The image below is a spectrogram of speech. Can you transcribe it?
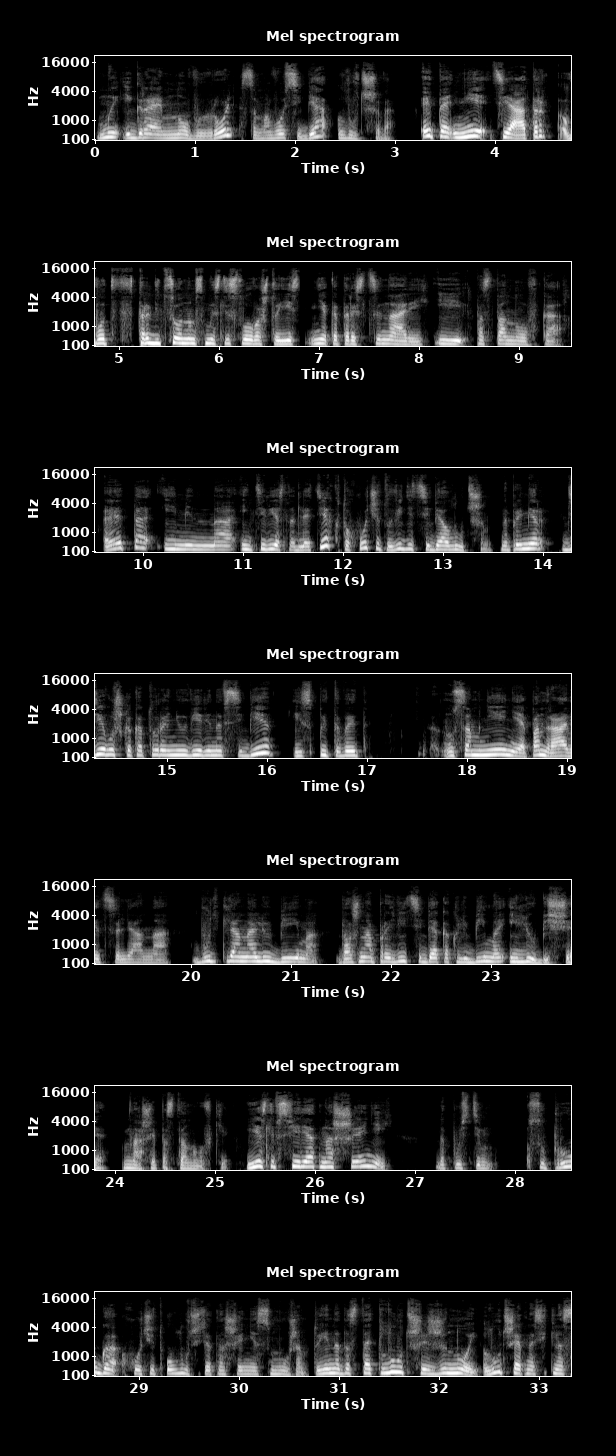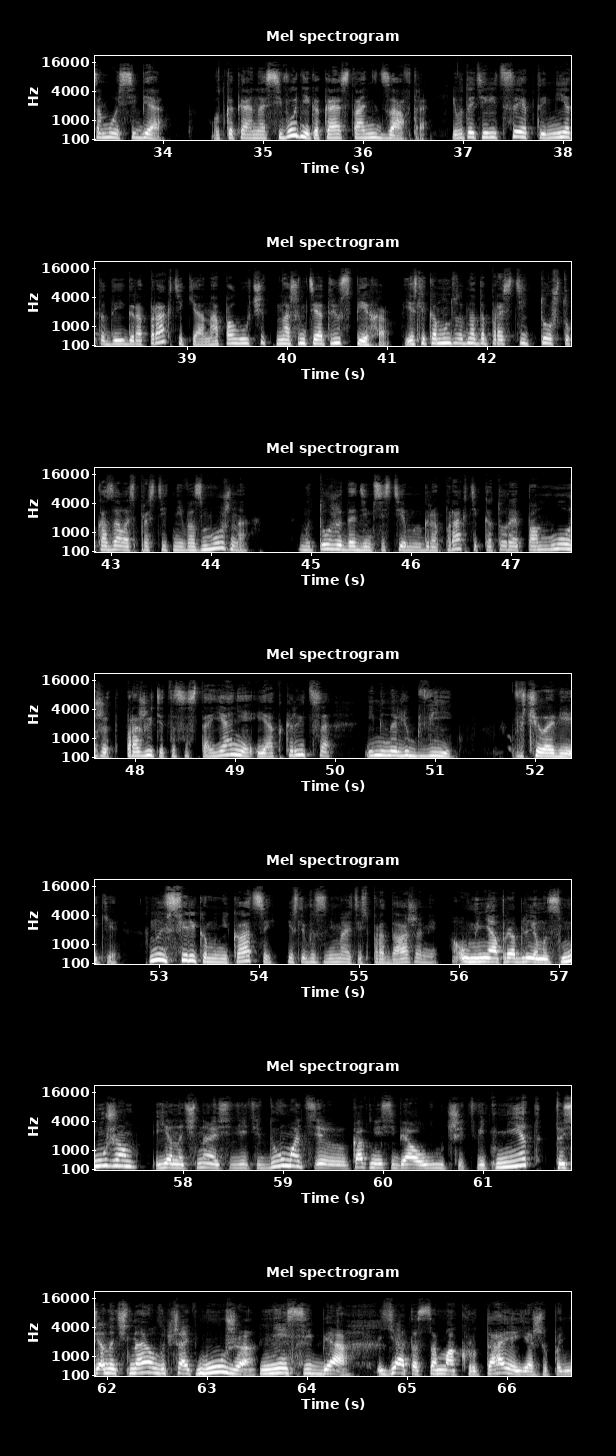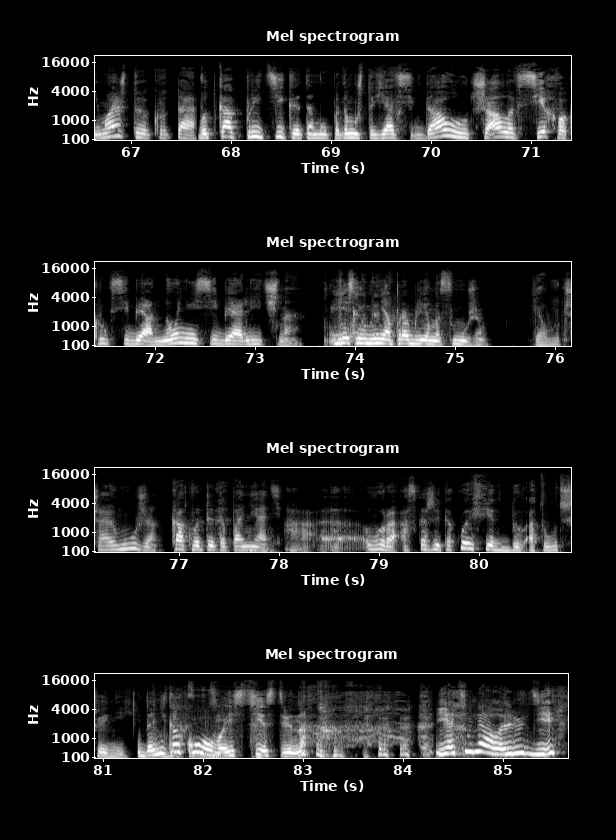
Мы играем новую роль самого себя лучшего. Это не театр, вот в традиционном смысле слова, что есть некоторый сценарий и постановка. Это именно интересно для тех, кто хочет увидеть себя лучшим. Например, девушка, которая не уверена в себе, испытывает ну, сомнения, понравится ли она, будет ли она любима, должна проявить себя как любимая и любящая в нашей постановке. Если в сфере отношений, допустим, супруга хочет улучшить отношения с мужем, то ей надо стать лучшей женой, лучшей относительно самой себя. Вот какая она сегодня и какая станет завтра. И вот эти рецепты, методы, игропрактики она получит в нашем театре успеха. Если кому-то надо простить то, что казалось простить невозможно, мы тоже дадим систему игропрактик, которая поможет прожить это состояние и открыться именно любви в человеке. Ну и в сфере коммуникаций, если вы занимаетесь продажами. У меня проблемы с мужем, и я начинаю сидеть и думать, э, как мне себя улучшить. Ведь нет. То есть я начинаю улучшать мужа, не себя. Я-то сама крутая, я же понимаю, что я крутая. Вот как прийти к этому? Потому что я всегда улучшала всех вокруг себя, но не себя лично. Если ну, у меня это... проблемы с мужем. Я улучшаю мужа. Как вот это понять? А, э, Лора, а скажи, какой эффект был от улучшений? Да никакого, людей? естественно. Я теряла людей.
